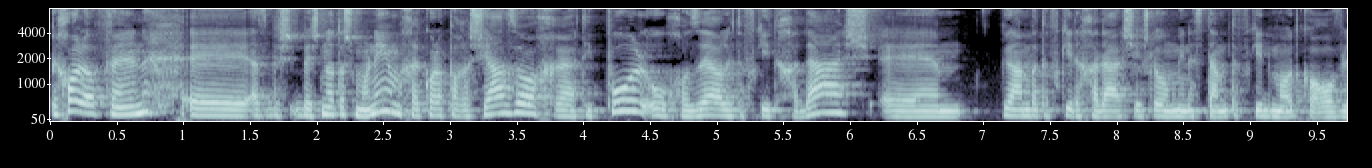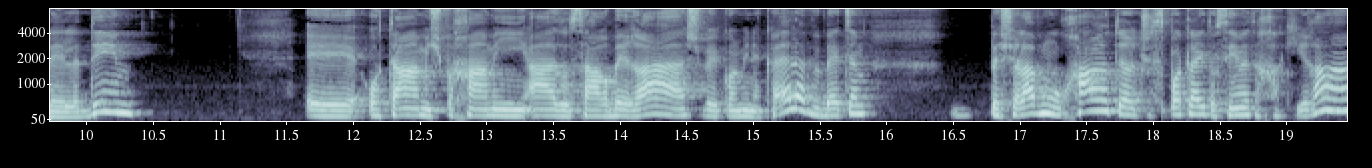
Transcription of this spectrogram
בכל אופן, אה, אז בשנות ה-80, אחרי כל הפרשייה הזו, אחרי הטיפול, הוא חוזר לתפקיד חדש, אה, גם בתפקיד החדש יש לו מן הסתם תפקיד מאוד קרוב לילדים, אותה משפחה מאז עושה הרבה רעש וכל מיני כאלה, ובעצם בשלב מאוחר יותר, כשספוטלייט עושים את החקירה,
